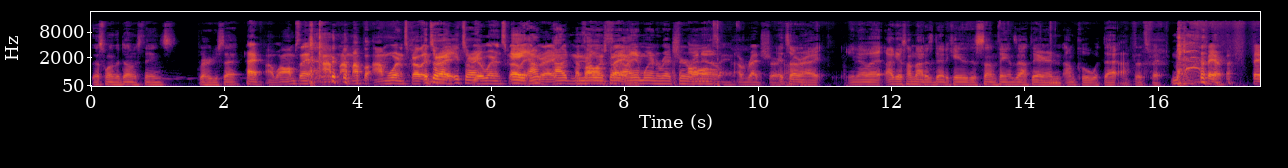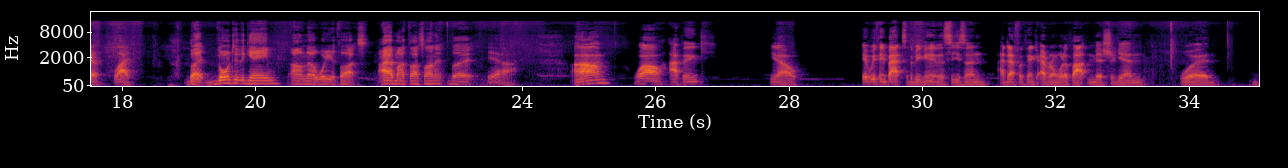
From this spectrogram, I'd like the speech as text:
That's one of the dumbest things I heard you say. hey, uh, well, I'm saying I'm, I'm not. The, I'm wearing scarlet. It's and all right. It's all right. You're wearing scarlet Hey, and I'm, gray. I'm, That's not wearing scarlet. saying. I am wearing a red shirt right I'm now. saying, a red shirt. It's all right. You know what? I guess I'm not as dedicated as some fans out there, and I'm cool with that. Ah, that's fair. fair, fair. Life. But going to the game, I don't know. What are your thoughts? I have my thoughts on it, but Yeah. Um. Well, I think, you know, if we think back to the beginning of the season, I definitely think everyone would have thought Michigan would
